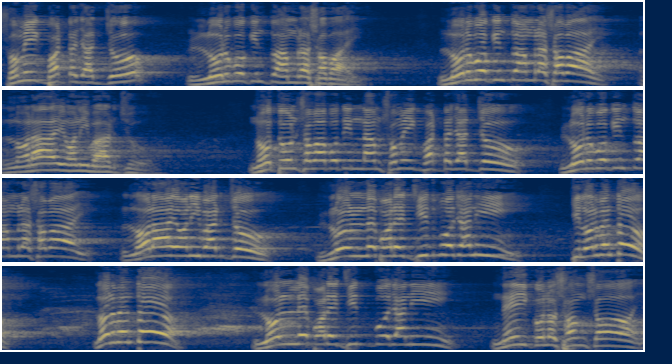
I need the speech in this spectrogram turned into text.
শ্রমিক ভট্টাচার্য। লড়ব কিন্তু আমরা সবাই। লড়ব কিন্তু আমরা সবাই। লড়াই অনিবার্য। নতুন সভাপতির নাম শ্রমিক ভট্টাচার্য। লড়ব কিন্তু আমরা সবাই। লড়াই অনিবার্য। লড়লে পরে জিতবো জানি। কি লড়বেন তো? লড়বেন তো? লড়লে পরে জিতবো জানি, নেই কোনো সংশয়।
